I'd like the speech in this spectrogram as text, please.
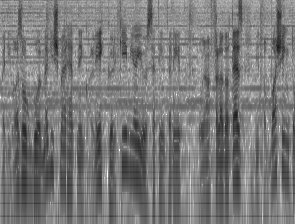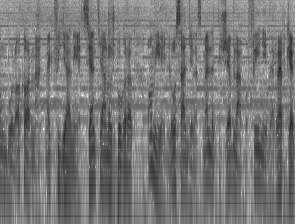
pedig azokból megismerhetnénk a légkör kémiai összetételét. Olyan feladat ez, mintha Washingtonból akarnánk megfigyelni egy Szent János bogarat, ami egy Los Angeles melletti zseblápa fényében repked.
